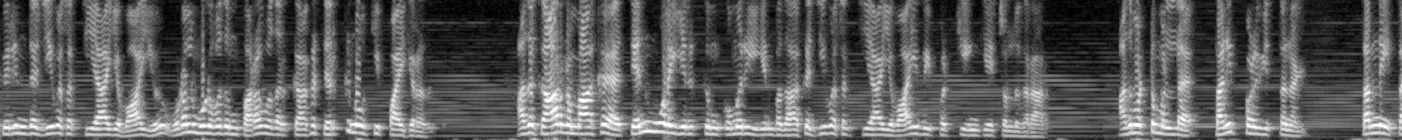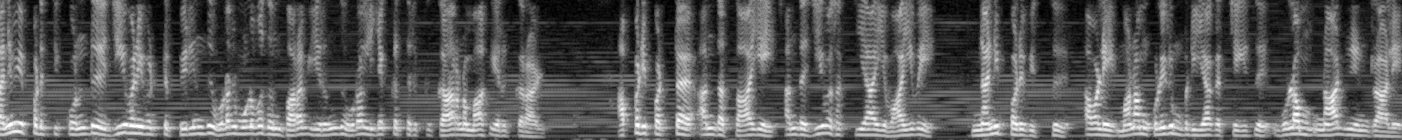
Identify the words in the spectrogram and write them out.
பிரிந்த ஜீவசக்தியாகிய வாயு உடல் முழுவதும் பரவுவதற்காக தெற்கு நோக்கி பாய்கிறது. அது காரணமாக தென்மூலை இருக்கும் குமரி என்பதாக ஜீவசக்தியாகிய வாயுவை பற்றி இங்கே சொல்லுகிறார். அது மட்டுமல்ல தனிப்பழுவித்தனள். தன்னை தனிமைப்படுத்தி கொண்டு ஜீவனை விட்டு பிரிந்து உடல் முழுவதும் பரவி இருந்து உடல் இயக்கத்திற்கு காரணமாக இருக்கிறாள். அப்படிப்பட்ட அந்த தாயை அந்த ஜீவசக்தியாய வாயுவை நனிப்படுவித்து அவளை மனம் குளிரும்படியாகச் செய்து உளம் நாடி நின்றாளே.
